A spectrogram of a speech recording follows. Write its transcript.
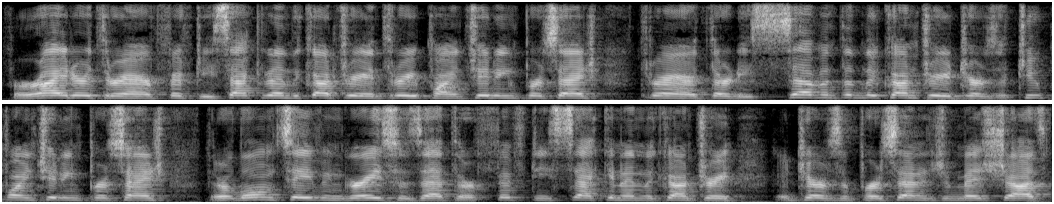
For Rider, 352nd in the country in three point shooting percentage, 337th in the country in terms of two point shooting percentage. Their lone saving grace was at their 52nd in the country in terms of percentage of missed shots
